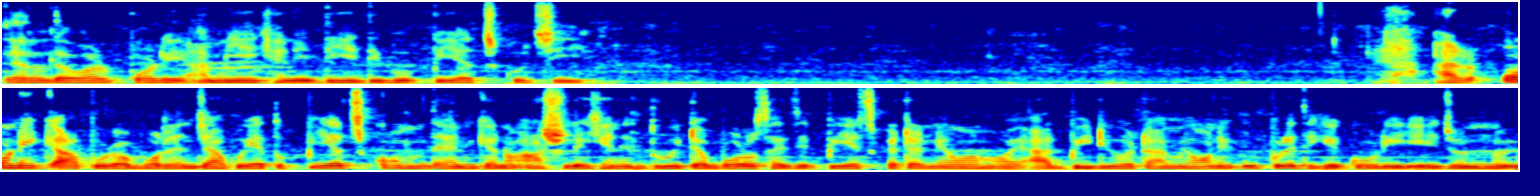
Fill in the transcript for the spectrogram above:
তেল দেওয়ার পরে আমি এখানে দিয়ে দিব পেঁয়াজ কুচি। আর অনেক আপুরা বলেন যে, আপু, এত পেঁয়াজ কম দেন কেন? আসলে এখানে দুইটা বড় সাইজের পেঁয়াজ কাটা নেওয়া হয় আর ভিডিওটা আমি অনেক উপরে থেকে করি এই জন্যই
